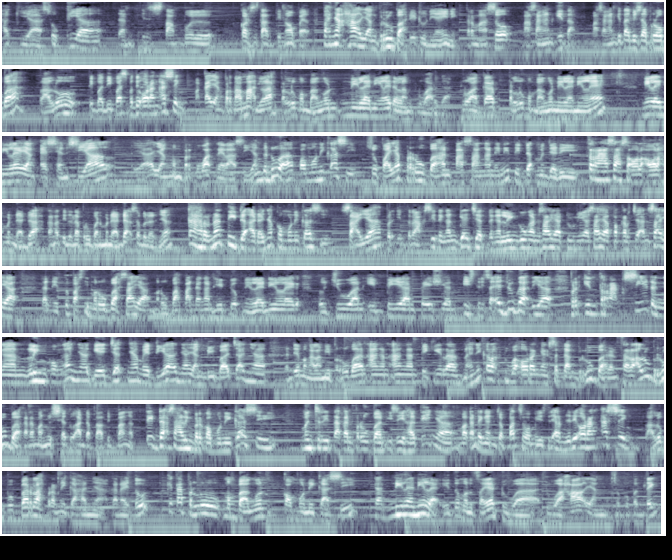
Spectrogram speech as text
Hagia Sophia dan Istanbul Konstantinopel. Banyak hal yang berubah di dunia ini, termasuk pasangan kita. Pasangan kita bisa berubah, lalu tiba-tiba seperti orang asing. Maka yang pertama adalah perlu membangun nilai-nilai dalam keluarga. Keluarga perlu membangun nilai-nilai, nilai-nilai yang esensial ya yang memperkuat relasi. Yang kedua, komunikasi supaya perubahan pasangan ini tidak menjadi terasa seolah-olah mendadak karena tidak ada perubahan mendadak sebenarnya karena tidak adanya komunikasi. Saya berinteraksi dengan gadget, dengan lingkungan saya, dunia saya, pekerjaan saya dan itu pasti merubah saya, merubah pandangan hidup, nilai-nilai, tujuan, impian, passion. Istri saya juga dia berinteraksi dengan lingkungannya, gadgetnya, medianya, yang dibacanya, dan dia mengalami perubahan angan-angan, pikiran. Nah ini kalau dua orang yang sedang berubah dan selalu berubah karena manusia itu adaptatif banget, tidak saling berkomunikasi, menceritakan perubahan isi hatinya, maka dengan cepat suami istri akan menjadi orang asing. Lalu bubarlah pernikahannya. Karena itu kita perlu membangun komunikasi dan nilai-nilai. Itu menurut saya dua, dua hal yang cukup penting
